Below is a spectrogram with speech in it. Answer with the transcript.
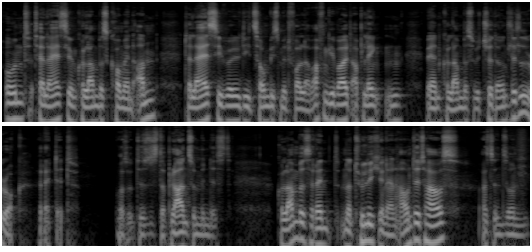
und Tallahassee und Columbus kommen an. Tallahassee will die Zombies mit voller Waffengewalt ablenken, während Columbus Wichita und Little Rock rettet. Also das ist der Plan zumindest. Columbus rennt natürlich in ein Haunted House, also in so ein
